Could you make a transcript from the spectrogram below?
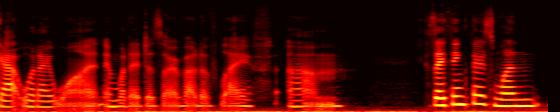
get what I want and what I deserve out of life. Because um, I think there's one,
